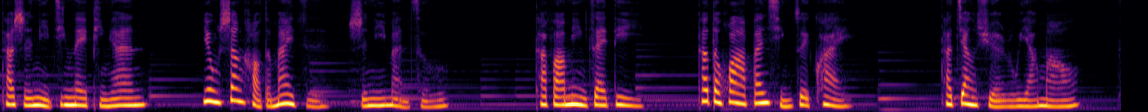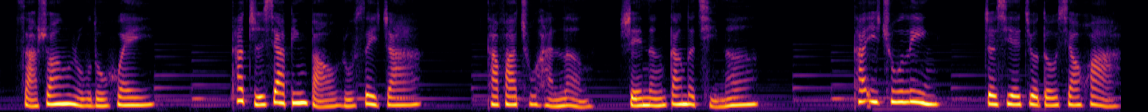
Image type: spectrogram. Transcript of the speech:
他使你境内平安。用上好的麦子使你满足。他发命在地，他的话颁行最快。他降雪如羊毛，洒霜如炉灰。他直下冰雹如碎渣。他发出寒冷，谁能当得起呢？他一出令，这些就都消化。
